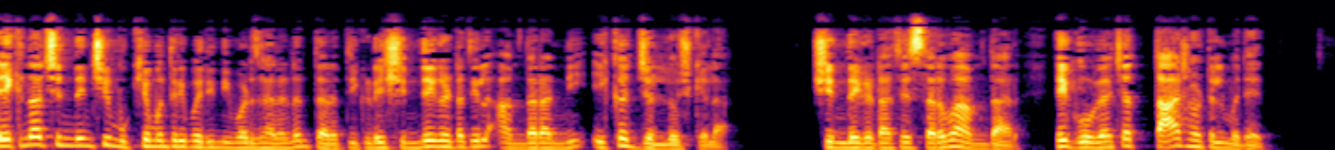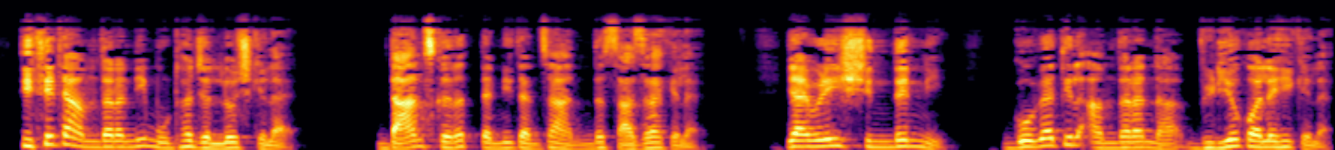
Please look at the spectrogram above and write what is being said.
एकनाथ शिंदेची मुख्यमंत्रीपदी निवड झाल्यानंतर तिकडे शिंदे गटातील आमदारांनी एकच जल्लोष केला. शिंदे गटाचे सर्व आमदार हे गोव्याच्या ताज हॉटेलमध्ये आहेत. तिथे त्या आमदारांनी मोठा जल्लोष केलाय. डान्स करत त्यांनी त्यांचा आनंद साजरा केलाय. यावेळी शिंदेंनी गोव्यातील आमदारांना व्हिडिओ कॉलही केलाय.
